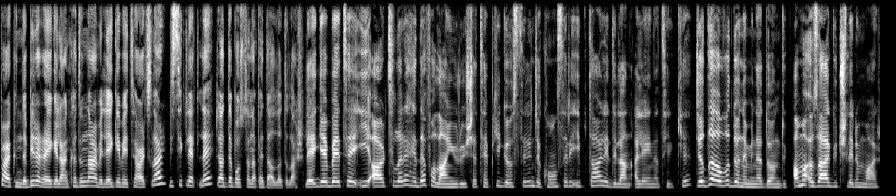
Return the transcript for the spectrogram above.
Parkı'nda bir araya gelen kadınlar ve LGBT artılar bisikletle Caddebostan'a pedalladılar. LGBTİ artıları hedef alan yürüyüşe tepki gösterince konseri iptal edilen Aleyna Tilki, cadı avı dönemine döndük ama özel güçlerim var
